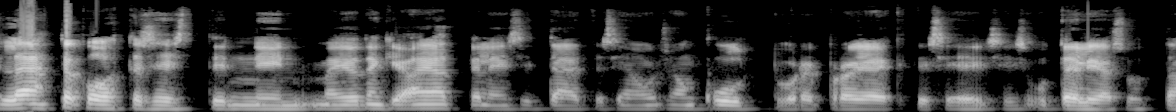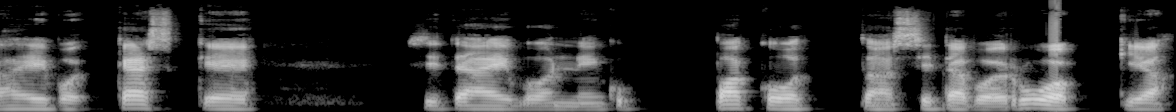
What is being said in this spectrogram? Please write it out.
lähtökohtaisesti niin mä jotenkin ajattelin sitä, että se on, se on kulttuuriprojekti. Se, siis uteliaisuutta ei voi käskeä, sitä ei voi niin kuin pakottaa taas sitä voi ruokkia,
